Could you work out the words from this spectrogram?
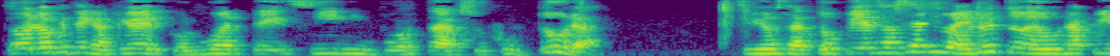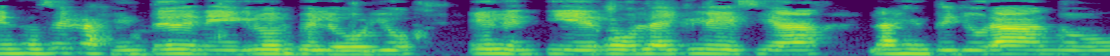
todo lo que tenga que ver con muerte sin importar su cultura. Sí, o sea, tú piensas en duelo y tú de una piensas en la gente de negro, el velorio, el entierro, la iglesia, la gente llorando.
